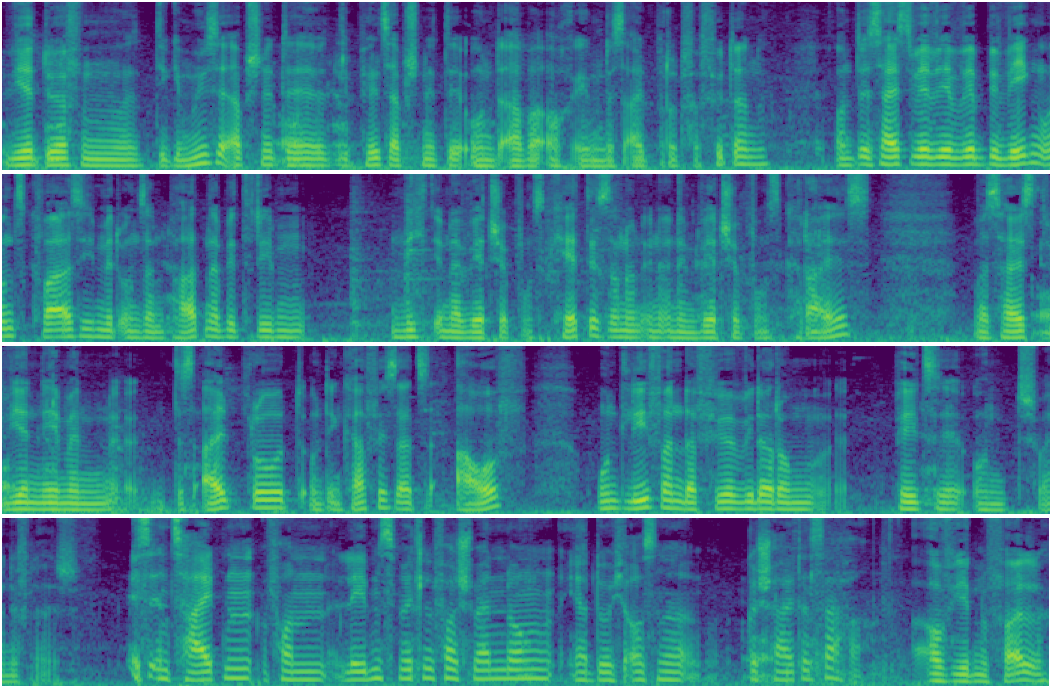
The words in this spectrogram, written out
Wir dürfen die Gemüseabschnitte, die Pilzabschnitte und aber auch eben das Altbrot verfüttern. Und das heißt, wir, wir, wir bewegen uns quasi mit unseren Partnerbetrieben nicht in der Wertschöpfungskette, sondern in einem Wertschöpfungskreis. Was heißt, wir nehmen das Altbrot und den Kaffeesatz auf und liefern dafür wiederum Pilze und Schweinefleisch. Ist in Zeiten von Lebensmittelverschwendung ja durchaus eine gescheite Sache. Auf jeden Fall.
